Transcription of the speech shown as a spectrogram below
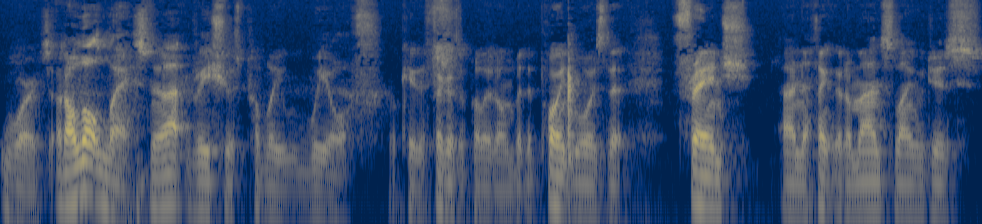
words, or a lot less. Now that ratio is probably way off. Okay, the figures are probably wrong, but the point was that French and I think the Romance languages,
